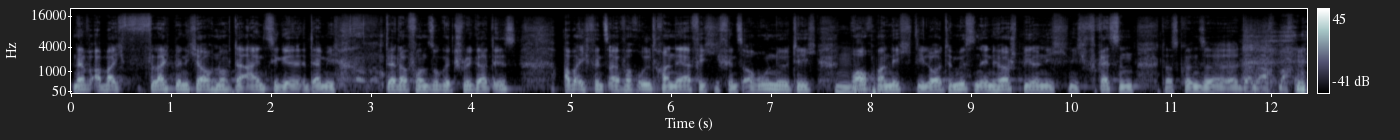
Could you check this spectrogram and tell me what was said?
Ne? Aber ich, vielleicht bin ich ja auch noch der Einzige, der mich der davon so getriggert ist. Aber ich finde es einfach ultra nervig, ich finde es auch unnötig. Hm. Braucht man nicht. Die Leute müssen in Hörspielen nicht, nicht fressen. Das können sie äh, danach machen.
